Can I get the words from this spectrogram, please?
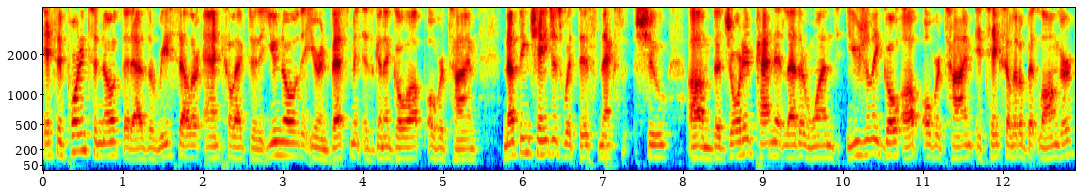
It's important to note that as a reseller and collector that you know that your investment is going to go up over time. Nothing changes with this next shoe. Um, the Jordan patented leather ones usually go up over time. It takes a little bit longer,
